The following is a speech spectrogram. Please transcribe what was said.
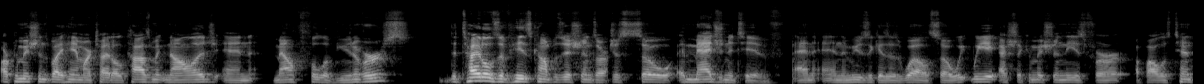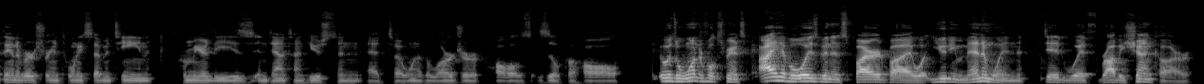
Our commissions by him are titled Cosmic Knowledge and Mouthful of Universe. The titles of his compositions are just so imaginative, and, and the music is as well. So, we, we actually commissioned these for Apollo's 10th anniversary in 2017, premiered these in downtown Houston at uh, one of the larger halls, Zilkha Hall. It was a wonderful experience. I have always been inspired by what Yehudi Menuhin did with Ravi Shankar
